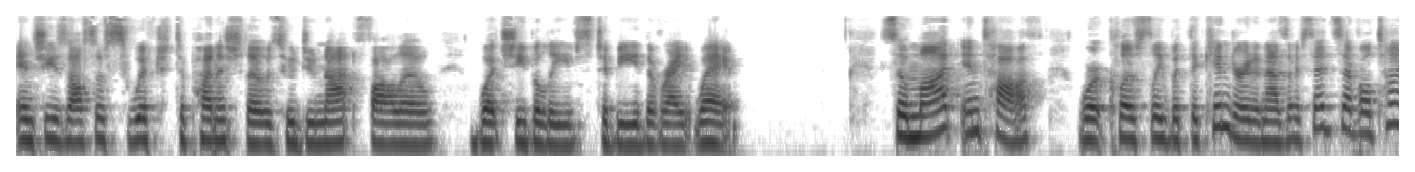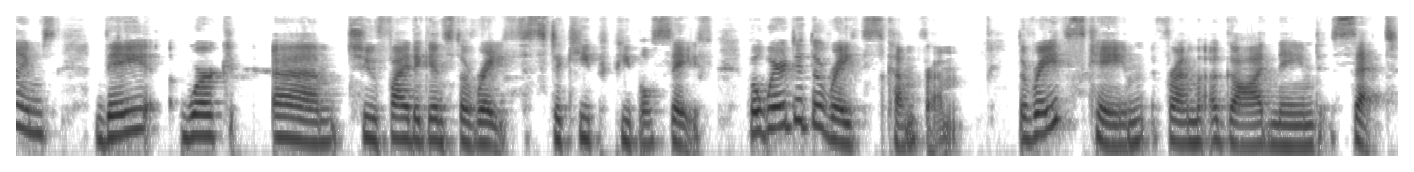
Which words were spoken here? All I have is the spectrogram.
and she's also swift to punish those who do not follow what she believes to be the right way. So Ma'at and Thoth work closely with the kindred, and as I've said several times, they work um, to fight against the wraiths to keep people safe. But where did the wraiths come from? The wraiths came from a god named Set.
